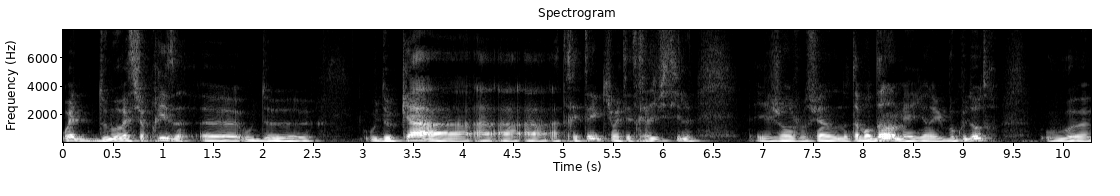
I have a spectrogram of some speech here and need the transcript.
ouais, de mauvaises surprises euh, ou, de, ou de cas à, à, à, traiter qui ont été très difficiles. Et genre, je me souviens notamment d'un, mais il y en a eu beaucoup d'autres où euh,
